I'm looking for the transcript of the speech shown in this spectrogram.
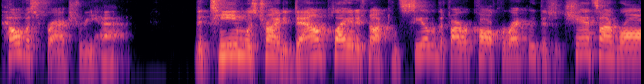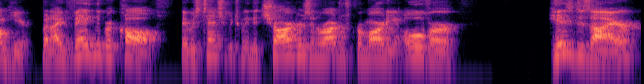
pelvis fracture he had. The team was trying to downplay it, if not conceal it, if I recall correctly. There's a chance I'm wrong here, but I vaguely recall there was tension between the Chargers and Rodgers-Cromartie over his desire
